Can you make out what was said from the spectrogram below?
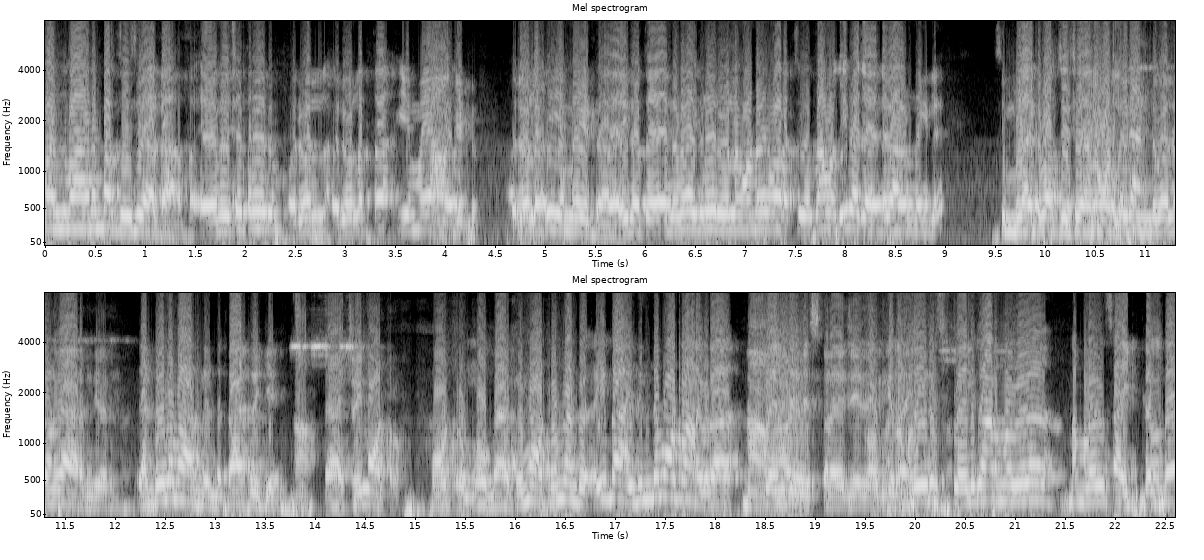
വൺ വാഹനം പർച്ചേസ് ചെയ്യാട്ടാ ഏകദേശം എത്ര വരും? ഒരു ഒരു കൊല്ലത്തെ ഇ എം ഐ ആ, കിട്ടും. ഒരു കൊല്ലത്തെ ഇ എം ഐ കിട്ടും. അതായത് ഇരുപത്തി അയ്യായിരം രൂപ സൈക്കിൾ ഒരു കൊല്ലം കൊണ്ട് അടച്ചു തീർത്താൽ മതി. ബജാജിന്റെ കാർഡ് ഉണ്ടെങ്കിൽ. സിമ്പിൾ ആയിട്ട് പർച്ചേസ് ചെയ്യാൻ മോഡൽ രണ്ട് കൊല്ലമാണ് വാറന്റി വരുന്നത്. രണ്ട് കൊല്ലം വാറണ്ടി ഉണ്ട്. ബാറ്ററിക്ക് ബാറ്ററി മോട്ടറും മോട്ടറും ഓ ബാറ്ററി മോട്ടറും രണ്ട്. ഈ ഇതിന്റെ മോട്ടറാണ് ഇവിടെ ഡിസ്പ്ലേ നമ്മൾ ഈ ഡിസ്പ്ലേയിൽ കാണുന്നത് നമ്മൾ സൈക്കിളിന്റെ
